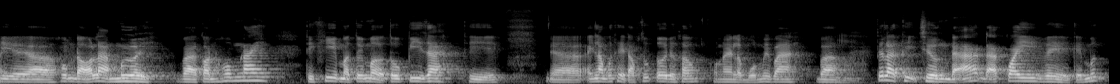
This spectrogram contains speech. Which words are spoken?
thì à, hôm đó là 10 và còn hôm nay thì khi mà tôi mở Topi ra thì à, anh Long có thể đọc giúp tôi được không? Hôm nay là 43. Vâng. Ừ. Tức là thị trường đã đã quay về cái mức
